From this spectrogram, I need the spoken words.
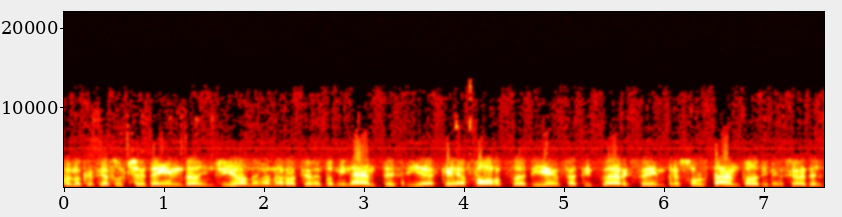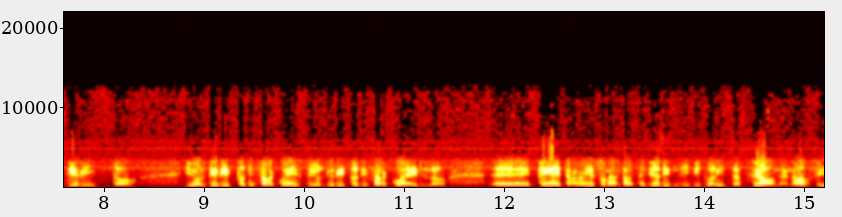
quello che stia succedendo in giro nella narrazione dominante sia che a forza di enfatizzare sempre soltanto la dimensione del diritto, io ho il diritto di far questo, io ho il diritto di far quello, eh, che è attraverso una strategia di individualizzazione, no? si,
